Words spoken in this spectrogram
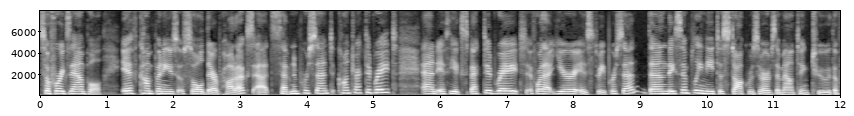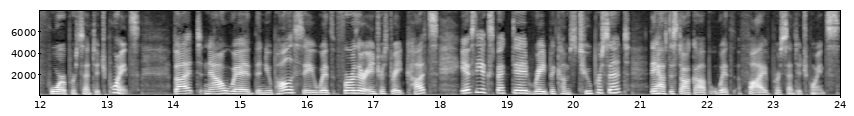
So, for example, if companies sold their products at 7% contracted rate, and if the expected rate for that year is 3%, then they simply need to stop stock reserves amounting to the four percentage points. But now, with the new policy, with further interest rate cuts, if the expected rate becomes 2%, they have to stock up with 5 percentage points.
